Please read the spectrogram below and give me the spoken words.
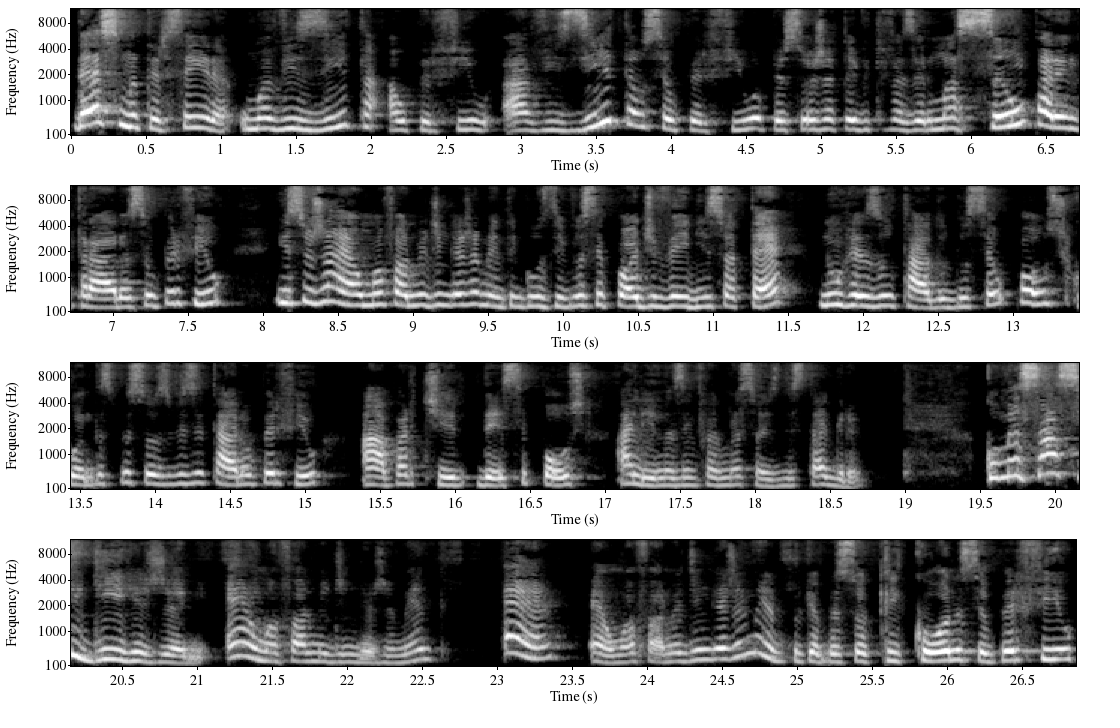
Décima terceira, uma visita ao perfil. A visita ao seu perfil, a pessoa já teve que fazer uma ação para entrar ao seu perfil isso já é uma forma de engajamento. Inclusive, você pode ver isso até no resultado do seu post, quantas pessoas visitaram o perfil a partir desse post ali nas informações do Instagram. Começar a seguir, Rejane, é uma forma de engajamento? É, é uma forma de engajamento, porque a pessoa clicou no seu perfil,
